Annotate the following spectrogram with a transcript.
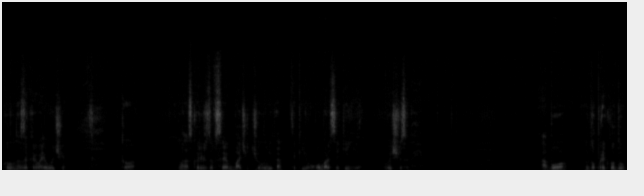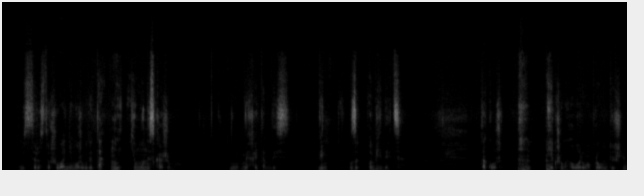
коли вона закриває очі, то вона, скоріш за все, бачить чоловіка, такий його образ, який є вищий за неї. Або, до прикладу, місце розташування може бути так, ми йому не скажемо. Ну, нехай там десь він обійдеться. Також, якщо ми говоримо про внутрішню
